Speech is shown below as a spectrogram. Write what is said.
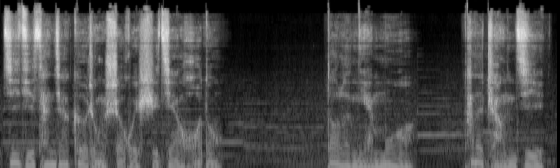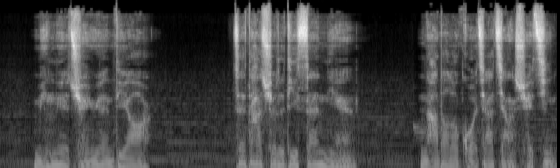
积极参加各种社会实践活动。到了年末，他的成绩名列全院第二，在大学的第三年，拿到了国家奖学金。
